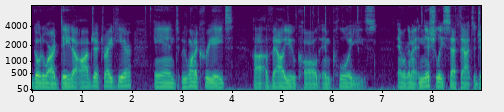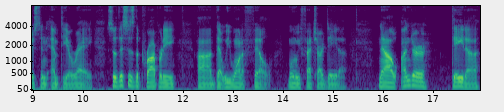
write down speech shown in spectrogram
go to our data object right here and we want to create uh, a value called employees. And we're going to initially set that to just an empty array. So this is the property uh, that we want to fill when we fetch our data. Now under data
